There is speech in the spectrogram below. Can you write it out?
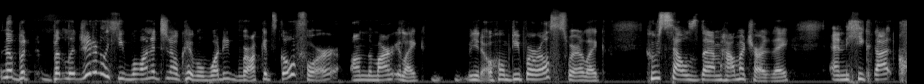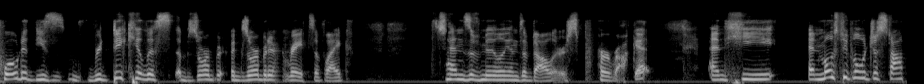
No, but but legitimately, he wanted to know. Okay, well, what did rockets go for on the market? Like, you know, Home Depot or elsewhere? Like, who sells them? How much are they? And he got quoted these ridiculous, absorb- exorbitant rates of like tens of millions of dollars per rocket. And he and most people would just stop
